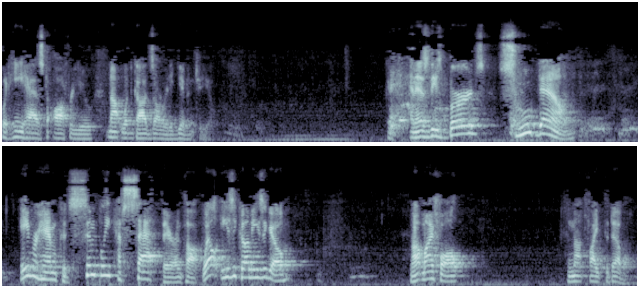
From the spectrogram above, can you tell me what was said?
what he has to offer you, not what God's already given to you. Okay. And as these birds swoop down, Abraham could simply have sat there and thought, well, easy come, easy go. Not my fault. And not fight the devil.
